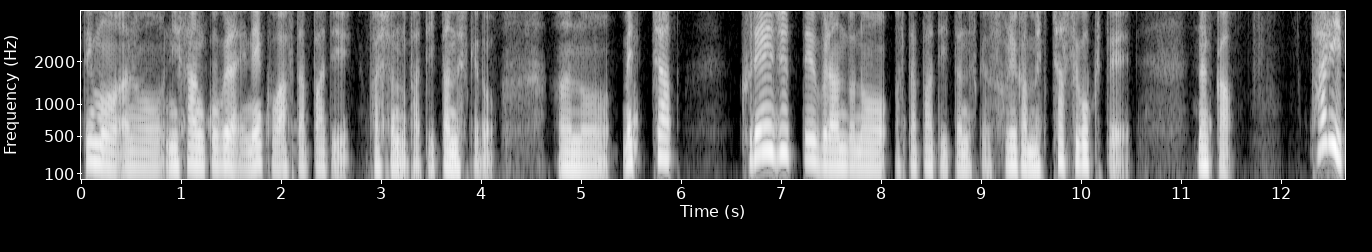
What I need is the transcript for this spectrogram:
でも、あの、2、3個ぐらいね、こうアフターパーティー、ファッションのパーティー行ったんですけど、あの、めっちゃ、クレイジュっていうブランドのアフターパーティー行ったんですけど、それがめっちゃすごくて、なんか、パリっ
